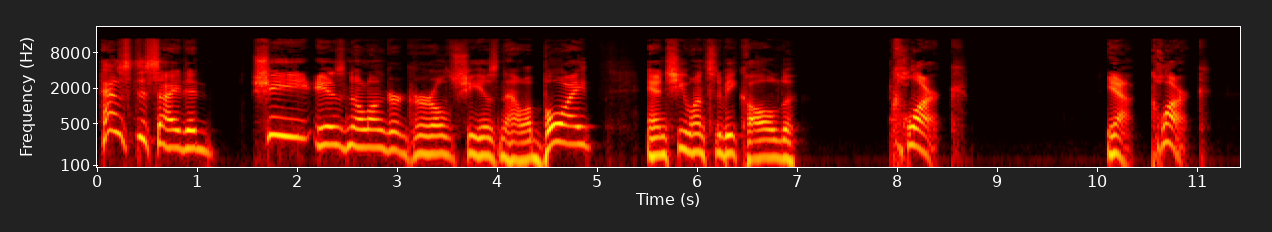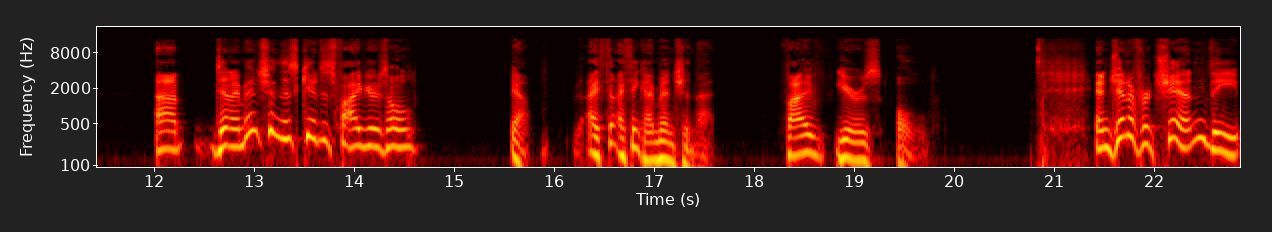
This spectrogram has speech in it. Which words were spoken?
has decided she is no longer a girl, she is now a boy, and she wants to be called Clark. Yeah, Clark. Uh, did I mention this kid is five years old? Yeah, I, th- I think I mentioned that five years old. And Jennifer Chin, the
